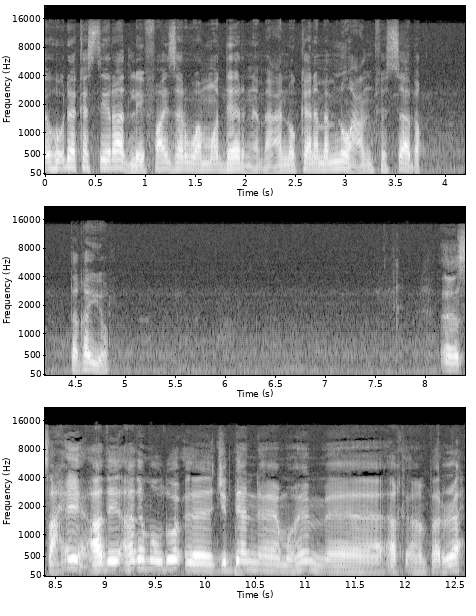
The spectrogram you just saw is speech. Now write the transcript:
هناك استيراد لفايزر وموديرنا مع أنه كان ممنوعا في السابق. تغير؟ صحيح. هذا هذا موضوع جدا مهم أخ مفرح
